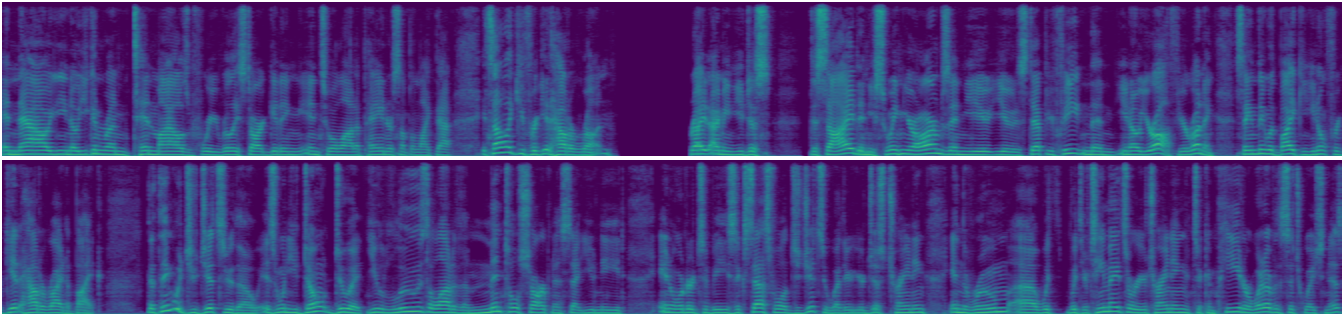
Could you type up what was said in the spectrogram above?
And now, you know, you can run 10 miles before you really start getting into a lot of pain or something like that. It's not like you forget how to run, right? I mean, you just decide and you swing your arms and you you step your feet and then you know you're off you're running. Same thing with biking. You don't forget how to ride a bike the thing with jujitsu, though, is when you don't do it, you lose a lot of the mental sharpness that you need in order to be successful at jujitsu. Whether you're just training in the room uh, with with your teammates or you're training to compete or whatever the situation is,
